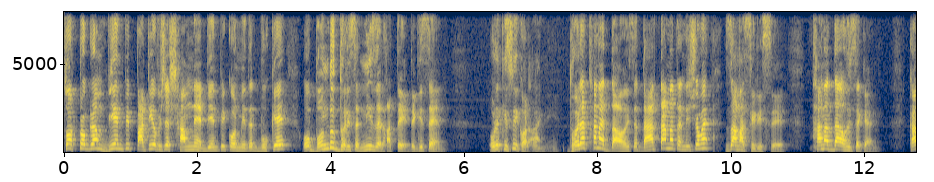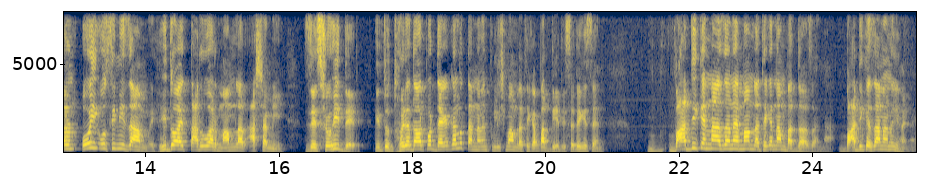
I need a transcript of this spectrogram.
চট্টগ্রাম বিএনপি পার্টি অফিসের সামনে বিএনপি কর্মীদের বুকে ও বন্দুক ধরেছে নিজের হাতে, দেখেছেন? ওরে কিছুই করা হয়নি। ধরে থানার দেওয়া হয়েছে টানাটানির সময় জামা ছিঁড়িছে। থানার দেওয়া হয়েছে কেন? কারণ ওই ওসি নিজাম, হৃদয় তারুয়ার মামলার আসামি, যে শহীদদের, কিন্তু ধরে দেওয়ার পর দেখা গেল তার নামে পুলিশ মামলা থেকে বাদ দিয়ে দিছে, দেখেছেন? বাদিকে না জানায় মামলা থেকে নাম বাদ দেওয়া যায় না। বাদিকে জানানোই হয় নাই।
